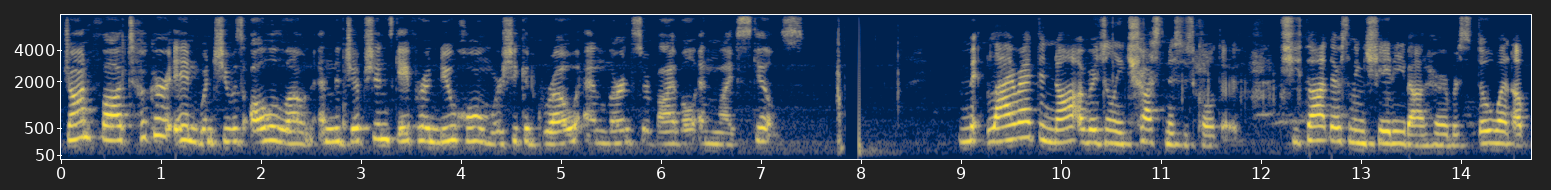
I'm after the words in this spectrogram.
John Faa took her in when she was all alone, and the Egyptians gave her a new home where she could grow and learn survival and life skills. M- Lyra did not originally trust Mrs. Coulter. She thought there was something shady about her, but still went up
